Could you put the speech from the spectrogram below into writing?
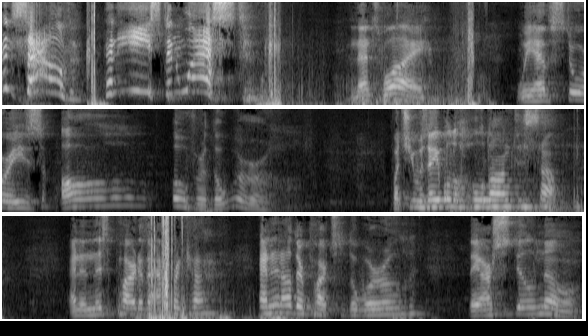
and south and east and west. And that's why we have stories all over the world. But she was able to hold on to some. And in this part of Africa and in other parts of the world, they are still known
